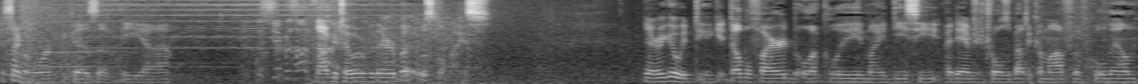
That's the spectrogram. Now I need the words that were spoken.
It's not going to work because of the uh, Nagato over there, but it was still nice. There we go, we get double fired, but luckily my DC, my damage control is about to come off of cooldown.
